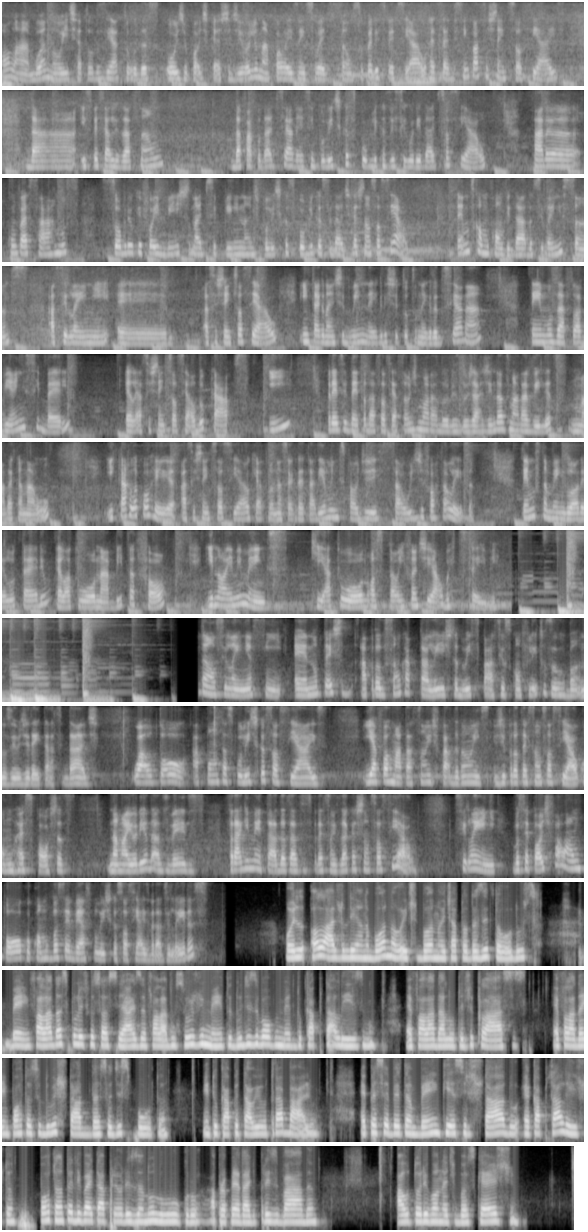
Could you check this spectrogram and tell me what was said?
Olá, boa noite a todos e a todas. Hoje o podcast de Olho na Pós, em sua edição super especial, recebe cinco assistentes sociais da especialização da Faculdade Cearense em Políticas Públicas e Seguridade Social para conversarmos sobre o que foi visto na disciplina de Políticas Públicas, Cidade e Questão Social. Temos como convidada a Silene Santos. A Silene é assistente social, integrante do INEGRE, Instituto Negra do Ceará. Temos a Flaviane Cibele, ela é assistente social do CAPS e presidenta da Associação de Moradores do Jardim das Maravilhas, no Maracanaú. E Carla Correia, assistente social que atua na Secretaria Municipal de Saúde de Fortaleza. Temos também Glória Lutério, ela atuou na Habitafó, e Noemi Mendes, que atuou no Hospital Infantil Albert Seib. Então, Silene, assim, é, no texto A Produção Capitalista do Espaço e os Conflitos Urbanos e o Direito à Cidade, o autor aponta as políticas sociais e a formatação de padrões de proteção social como respostas, na maioria das vezes, fragmentadas às expressões da questão social. Silene, você pode falar um pouco como você vê as políticas sociais brasileiras? Olá, Juliana, boa noite. Boa noite a todas e todos. Bem, falar das políticas sociais é falar do surgimento e do desenvolvimento do capitalismo, é falar da luta de classes, é falar da importância do Estado dessa disputa entre o capital e o trabalho. É perceber também que esse Estado é capitalista, portanto, ele vai estar priorizando o lucro, a propriedade privada. A autora Ivonete Bosquete,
